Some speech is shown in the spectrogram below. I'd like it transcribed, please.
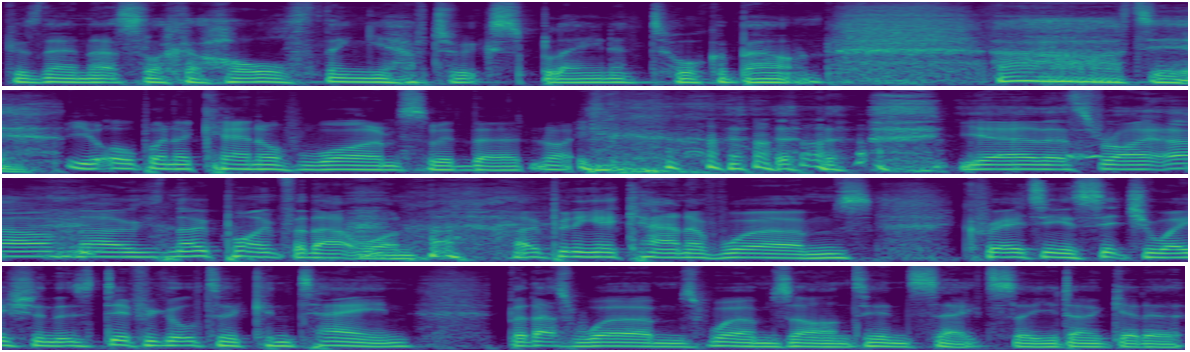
Because then that's like a whole thing you have to explain and talk about. Ah, dear. You open a can of worms with that, right? Yeah, that's right. Oh no, no point for that one. Opening a can of worms, creating a situation that's difficult to contain, but that's worms. Worms aren't insects, so you don't get a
